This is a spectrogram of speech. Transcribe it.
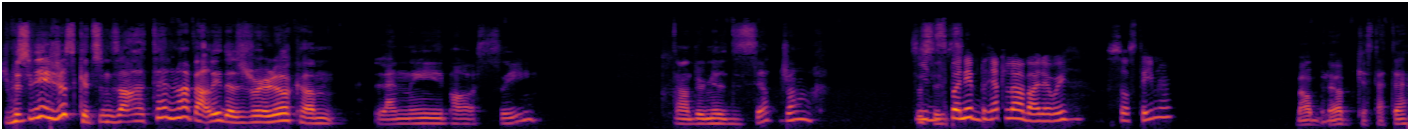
Je me souviens juste que tu nous as tellement parlé de ce jeu-là comme l'année passée. En 2017, genre. Ça, il est disponible direct là, by the way, sur Steam. Là. Bon, Blob, qu'est-ce que t'attends?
